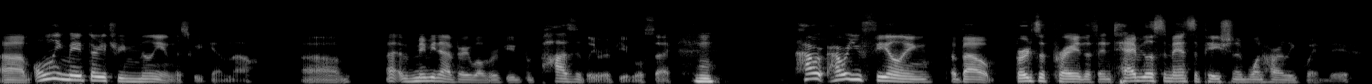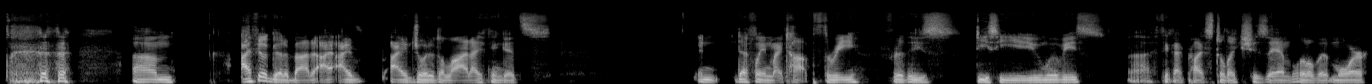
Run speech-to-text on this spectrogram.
Um, only made 33 million this weekend though. Um, uh, maybe not very well reviewed, but positively reviewed, we'll say. Hmm. How how are you feeling about Birds of Prey: The Fantabulous Emancipation of One Harley Quinn, Dave? um, I feel good about it. I, I I enjoyed it a lot. I think it's in definitely in my top three for these DCU movies. Uh, I think I probably still like Shazam a little bit more,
